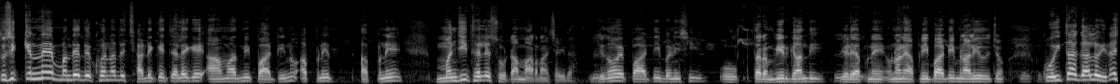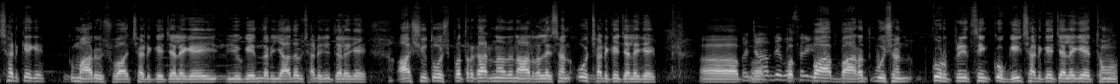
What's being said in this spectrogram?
ਤੁਸੀਂ ਕਿੰਨੇ ਬੰਦੇ ਦੇਖੋ ਇਹਨਾਂ ਦੇ ਛੱਡ ਕੇ ਚਲੇ ਗਏ? ਆਮ ਆਦਮੀ ਪਾਰਟੀ ਨੂੰ ਆਪਣੇ ਆਪਣੇ ਮੰਜੀ ਥੱਲੇ ਸੋਟਾ ਮਾਰਨਾ ਚਾਹੀਦਾ। ਜਦੋਂ ਇਹ ਪਾਰਟੀ ਬਣੀ ਸੀ ਉਹ ਧਰਮਵੀਰ ਗਾਂਧੀ ਜਿਹੜੇ ਆਪਣੇ ਉਹਨਾਂ ਨੇ ਆਪਣੀ ਪਾਰਟੀ ਬਣਾ ਲਈ ਉਹਦੇ ਚੋਂ। ਕੋਈ ਤਾਂ ਗੱਲ ਹੋਈ ਨਾ ਛੱਡ ਕੇ ਗਏ। ਕੁਮਾਰ ਵਿਸ਼ਵਾਸ ਛੱਡ ਕੇ ਚਲੇ ਗਏ ਯੋਗੇਂਦਰ ਯਾਦਵ ਛੱਡ ਕੇ ਚਲੇ ਗਏ ਆਸ਼ੂਤੋਸ਼ ਪੱਤਰਕਾਰਾਂ ਦੇ ਨਾਲ ਰਲੇ ਸਨ ਉਹ ਛੱਡ ਕੇ ਚਲੇ ਗਏ। ਭਾਰਤ ਭੂਸ਼ਣ ਗੁਰਪ੍ਰੀਤ ਸਿੰਘ ਘੁੱਗੀ ਛੱਡ ਕੇ ਚਲੇ ਗਏ ਇੱਥੋਂ।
